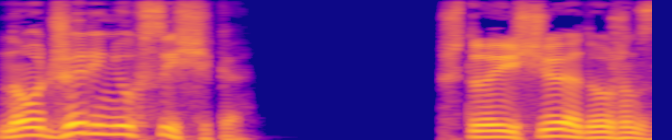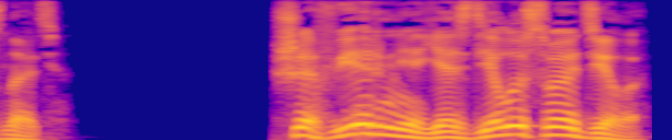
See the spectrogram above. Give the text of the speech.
Но у Джерри нюх сыщика. Что еще я должен знать? «Шеф, верь мне, я сделаю свое дело».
